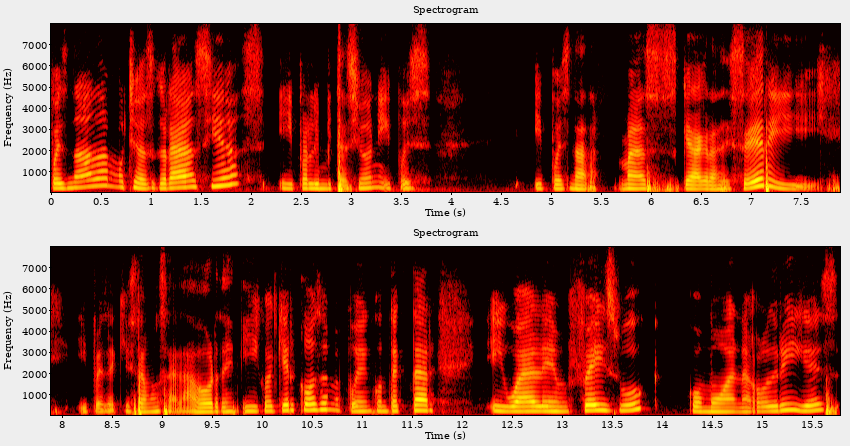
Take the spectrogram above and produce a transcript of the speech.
pues nada, muchas gracias y por la invitación y pues y pues nada, más que agradecer y, y pues aquí estamos a la orden. Y cualquier cosa me pueden contactar igual en Facebook como Ana Rodríguez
